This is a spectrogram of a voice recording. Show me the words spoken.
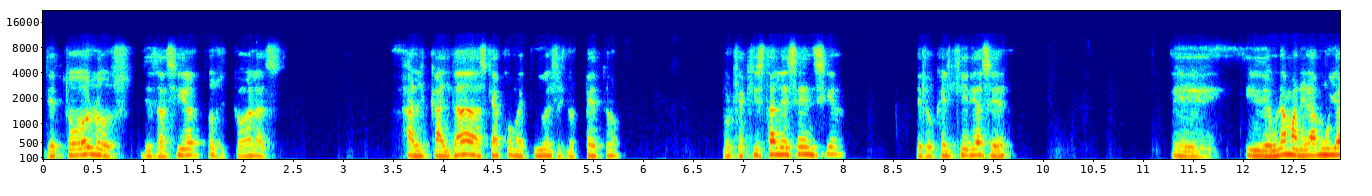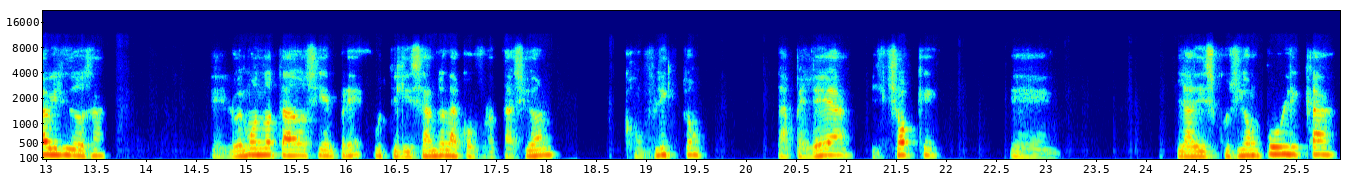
de todos los desaciertos y todas las alcaldadas que ha cometido el señor Petro, porque aquí está la esencia de lo que él quiere hacer eh, y de una manera muy habilidosa eh, lo hemos notado siempre utilizando la confrontación, conflicto, la pelea, el choque, eh, la discusión pública,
